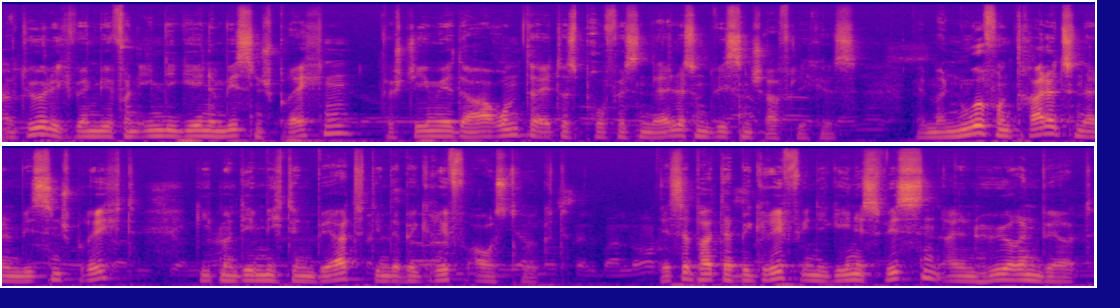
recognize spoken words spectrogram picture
Eh. Natürlich, wenn wir von indigenem Wissen sprechen, verstehen wir darunter etwas Professionelles und Wissenschaftliches. Wenn man nur von traditionellem Wissen spricht, gibt man dem nicht den Wert, den der Begriff ausdrückt. Deshalb hat der Begriff indigenes Wissen einen höheren Wert.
